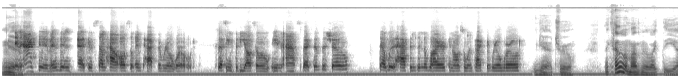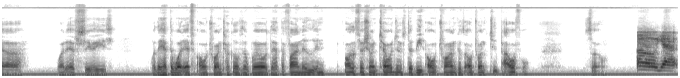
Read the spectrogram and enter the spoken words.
Yeah. And active, and then that can somehow also impact the real world. That seems to be also an aspect of the show. That what happens in the wire can also impact the real world. Yeah, true. That kind of reminds me of like the uh what if series where they had the what if Ultron took over the world? They had to find new in artificial intelligence to beat Ultron because Ultron's too powerful. So. Oh yeah,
